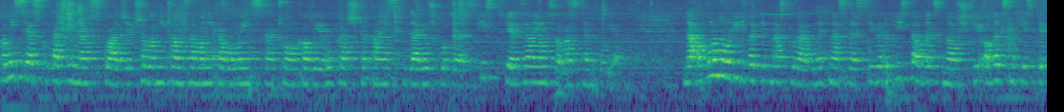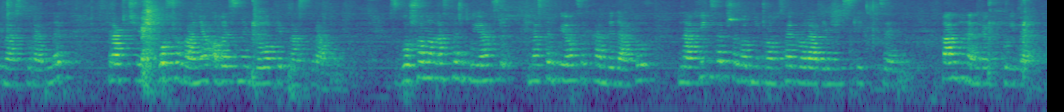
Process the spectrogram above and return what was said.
Komisja Skrutacyjna w składzie przewodnicząca Monika Wołyńska, członkowie Łukasz Szczepański, Dariusz Kuderski stwierdzają co następuje. Na ogólną liczbę 15 radnych na sesji według listy obecności obecnych jest 15 radnych. W trakcie głosowania obecnych było 15 radnych. Zgłoszono następujący, następujących kandydatów na wiceprzewodniczącego Rady Miejskiej w Cyni. Pan Henryk Kuliberta.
